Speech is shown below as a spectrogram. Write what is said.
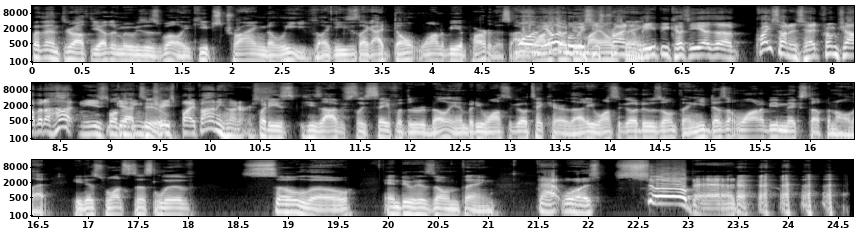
But then throughout the other movies as well, he keeps trying to leave. Like he's like, I don't want to be a part of this. I well, in want the other movies, he's trying thing. to leave because he has a price on his head from Jabba the Hutt, and he's Well, getting chased by bounty hunters. But he's he's obviously safe with the rebellion, but he wants to go take care of that. He wants to go do his own thing. He doesn't want to be mixed up in all that. He just wants to just live solo and do his own thing. that was so bad.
